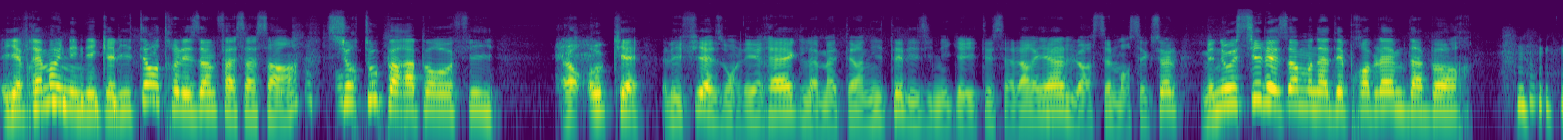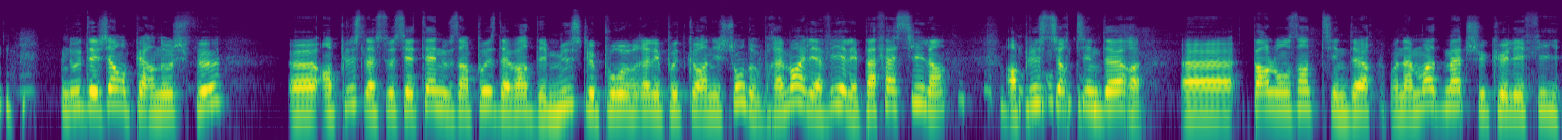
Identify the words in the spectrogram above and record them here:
Et il y a vraiment une inégalité entre les hommes face à ça, hein. surtout par rapport aux filles. Alors ok, les filles, elles ont les règles, la maternité, les inégalités salariales, le harcèlement sexuel, mais nous aussi les hommes, on a des problèmes d'abord. nous déjà, on perd nos cheveux. Euh, en plus, la société nous impose d'avoir des muscles pour ouvrir les pots de cornichons, donc vraiment, la vie, elle est pas facile. hein. En plus, sur Tinder, euh, parlons-en de Tinder, on a moins de matchs que les filles,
